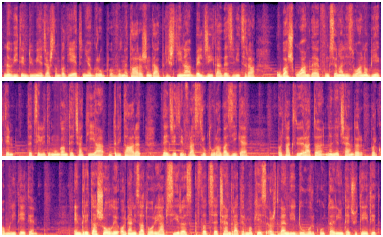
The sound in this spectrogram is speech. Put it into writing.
Në vitin 2016, një grup vullnetarësh nga Prishtina, Belgjika dhe Zvicra u bashkuan dhe funksionalizuan objektin, të cilit i mungonte çatia, dritaret dhe gjithë infrastruktura bazike, për ta kthyer atë në një qendër për komunitetin. Endrit Tasholli, organizatori i hapësirës, thotë se Qendra Termokiss është vendi i duhur ku të rinjtë e qytetit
